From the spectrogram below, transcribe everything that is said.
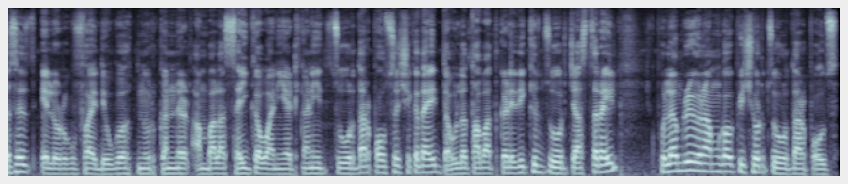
तसेच एलोर गुफा देवगह कन्नड अंबाला साईगाव आणि या ठिकाणी जोरदार पावसाची शक्यता आहे. दौलताबादकडे देखील जोर जास्त राहील. फुलंब्री रामगाव पिशोर जोरदार पाऊस.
